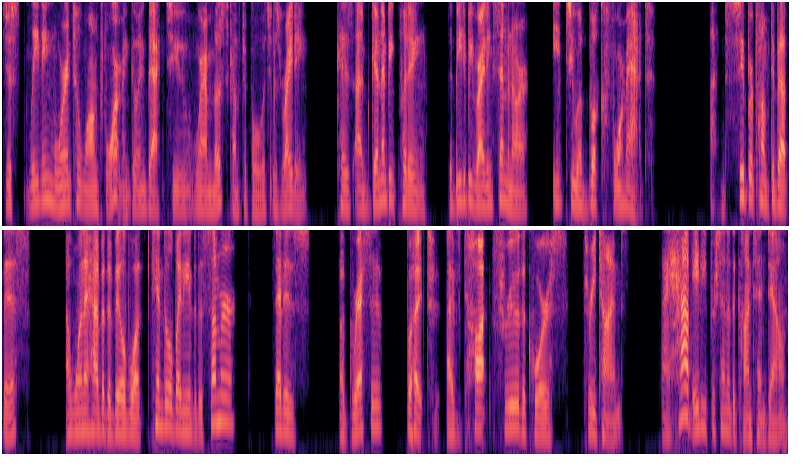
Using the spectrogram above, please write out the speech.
just leaning more into long form and going back to where I'm most comfortable, which is writing, because I'm going to be putting the B2B writing seminar into a book format. I'm super pumped about this. I want to have it available on Kindle by the end of the summer. That is aggressive, but I've taught through the course three times. I have 80% of the content down.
